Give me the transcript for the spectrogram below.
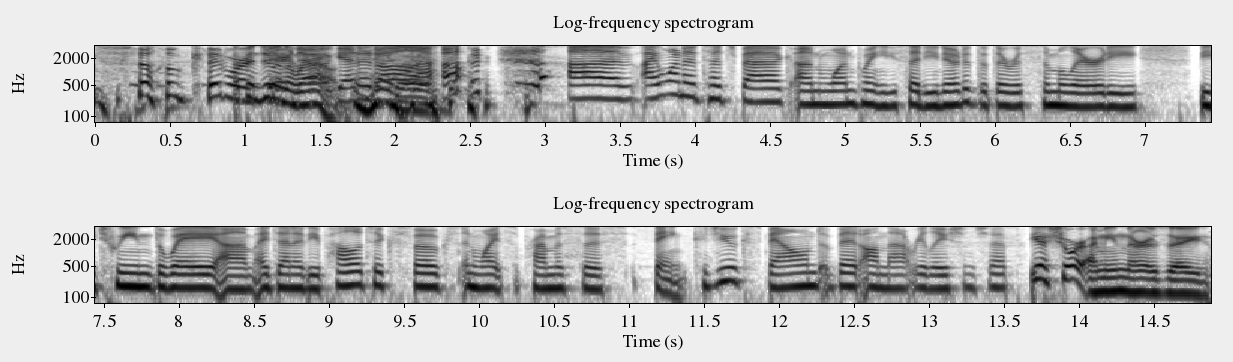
so good work. I've been doing there the now. Get it all out. um, I want to touch back on one point you said. You noted that there was similarity between the way um, identity politics folks and white supremacists think. Could you expound a bit on that relationship? Yeah, sure. I mean, there is a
